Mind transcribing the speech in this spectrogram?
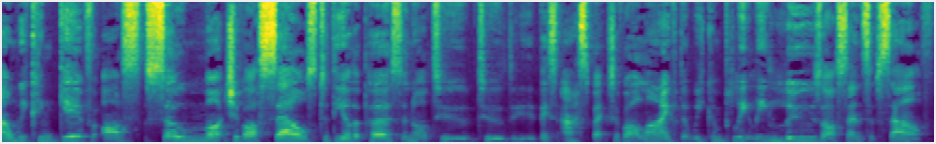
And we can give us so much of ourselves to the other person or to, to the, this aspect of our life that we completely lose our sense of self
